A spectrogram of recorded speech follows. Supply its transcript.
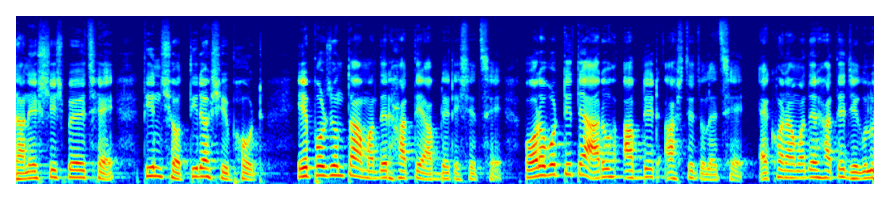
ধানের শীষ পেয়েছে তিনশো তিরাশি ভোট। এ পর্যন্ত আমাদের হাতে আপডেট এসেছে। পরবর্তীতে আরও আপডেট আসতে চলেছে। এখন আমাদের হাতে যেগুলো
